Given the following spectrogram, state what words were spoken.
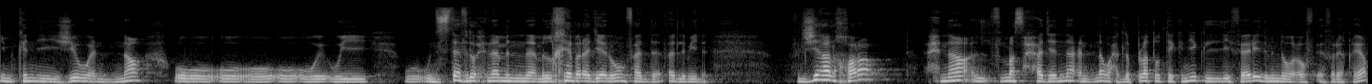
يمكن يجيو عندنا ونستافدوا حنا من من الخبرة ديالهم في هذا الميدان. في الجهة الأخرى إحنا في المصحة ديالنا عندنا واحد البلاطو تكنيك اللي فريد من نوعه في إفريقيا.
